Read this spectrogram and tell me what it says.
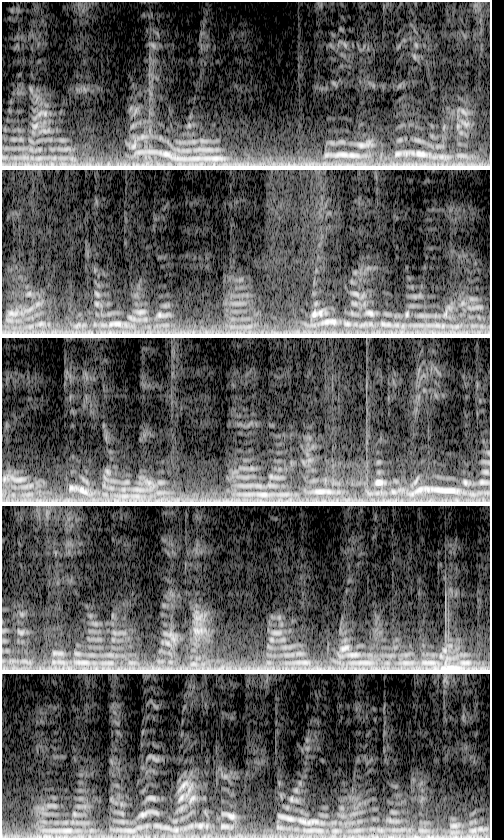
when I was early in the morning sitting there, sitting in the hospital in Cumming, Georgia, uh, waiting for my husband to go in to have a kidney stone removed. And uh, I'm looking, reading the Journal Constitution on my laptop while we're waiting on them to come get him. And uh, I read Rhonda Cook's story in the Atlanta Journal Constitution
